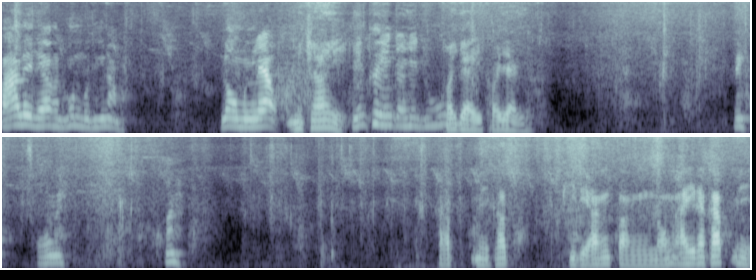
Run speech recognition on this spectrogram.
ป้าเลยแล้วคันหุ้นบ่ถือน้ำลองมึงแล้ว ไม่ใช่เห็นเคยเห็นจะเห็นอยู่คอใหญ่คอใหญ่นี่โอ้ไหมมาครับนี่ครับ พี่เลี้ยงฝั่งหน้องไอ้นะครับ นี่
